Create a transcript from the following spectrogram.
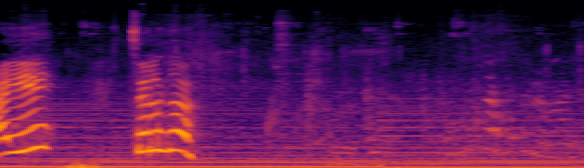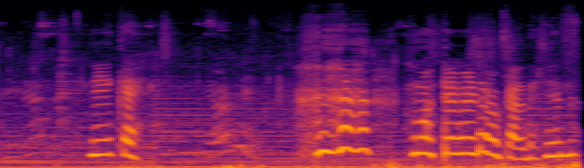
आई चल ग. हे काय? मोठे वेळ काढायचे ना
